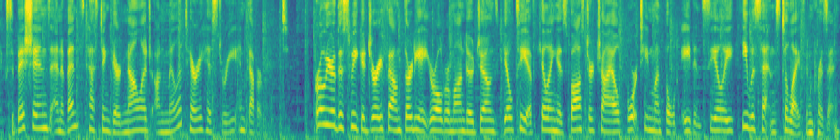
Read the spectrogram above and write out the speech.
exhibitions, and events testing their knowledge on military history and government. Earlier this week, a jury found 38 year old Ramondo Jones guilty of killing his foster child, 14 month old Aiden Seeley. He was sentenced to life in prison.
